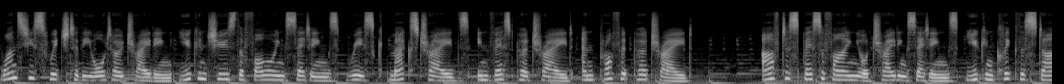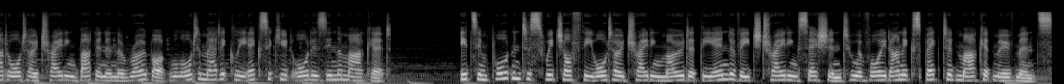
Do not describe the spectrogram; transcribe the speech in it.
Once you switch to the auto trading, you can choose the following settings, risk, max trades, invest per trade, and profit per trade. After specifying your trading settings, you can click the Start Auto Trading button and the robot will automatically execute orders in the market. It's important to switch off the auto trading mode at the end of each trading session to avoid unexpected market movements.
